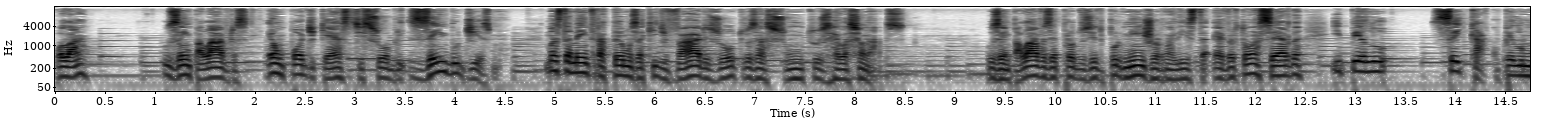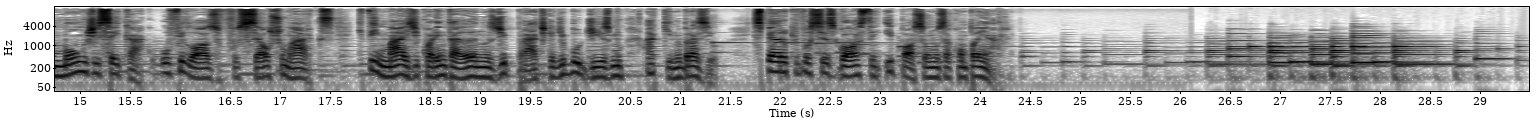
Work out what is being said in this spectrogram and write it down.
Olá! O Zen Palavras é um podcast sobre Zen Budismo, mas também tratamos aqui de vários outros assuntos relacionados. O Zen Palavras é produzido por mim, jornalista Everton Lacerda, e pelo Seikaku, pelo monge Seikaku, o filósofo Celso Marx, que tem mais de 40 anos de prática de budismo aqui no Brasil. Espero que vocês gostem e possam nos acompanhar.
